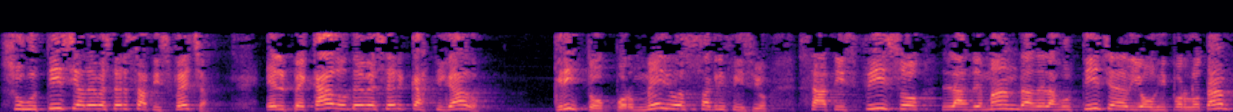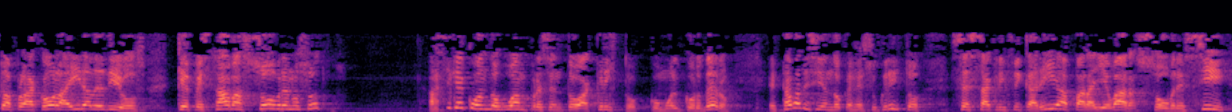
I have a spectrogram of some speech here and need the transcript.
Su justicia debe ser satisfecha. El pecado debe ser castigado. Cristo, por medio de su sacrificio, satisfizo las demandas de la justicia de Dios y por lo tanto aplacó la ira de Dios que pesaba sobre nosotros. Así que cuando Juan presentó a Cristo como el Cordero, estaba diciendo que Jesucristo se sacrificaría para llevar sobre sí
